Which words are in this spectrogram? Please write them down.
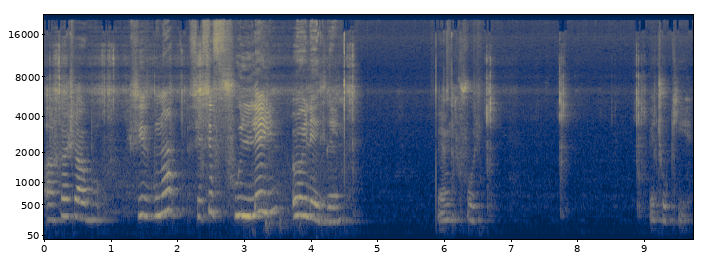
Arkadaşlar bu siz buna sesi fullleyin öyle izleyin. Benimki full. Ve çok iyi.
